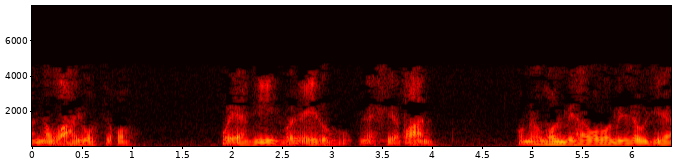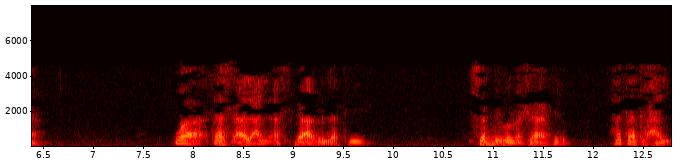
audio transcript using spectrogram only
أن الله يوفقه ويهديه ويعيده من الشيطان ومن ظلمها وظلم زوجها وتسأل عن الأسباب التي تسبب المشاكل حتى تحل.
